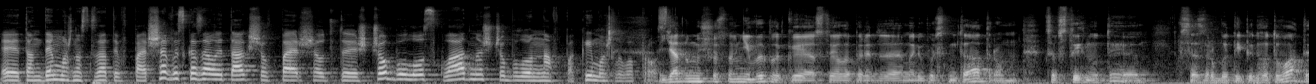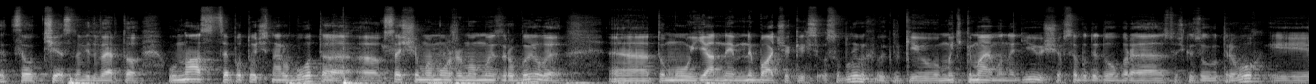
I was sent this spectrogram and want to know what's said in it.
е, тандем можна сказати вперше. Ви сказали так, що вперше, от е, що було складно, що було навпаки, можливо, просто. Я думаю, що основні виклики стояли перед е, Маріупольським театром. Це встигнути все зробити і підготувати. Це от чесно, відверто. У нас це поточна робота. е, Все, що ми можемо, ми зробили. Е, Тому я не, не бачу якихось особливих викликів. Ми тільки маємо надію, що все буде добре з точки зору тривог і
